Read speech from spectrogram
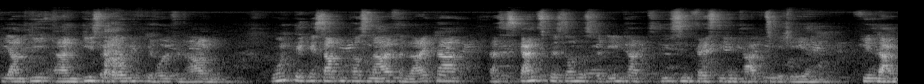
die an, die, an diesem Bau mitgeholfen haben und dem gesamten Personal von Leica, das es ganz besonders verdient hat, diesen festlichen Tag zu begehen. Vielen Dank.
